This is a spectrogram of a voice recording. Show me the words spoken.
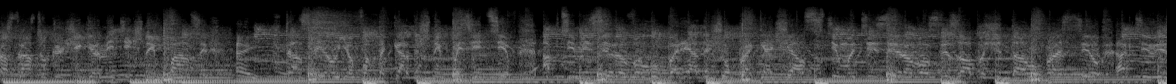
пространство ключи герметичный панцирь Эй, транслируя фотокарточный позитив. Оптимизировал, упорядочил, прокачал Систематизировал, связал, посчитал, упростил Активизировал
